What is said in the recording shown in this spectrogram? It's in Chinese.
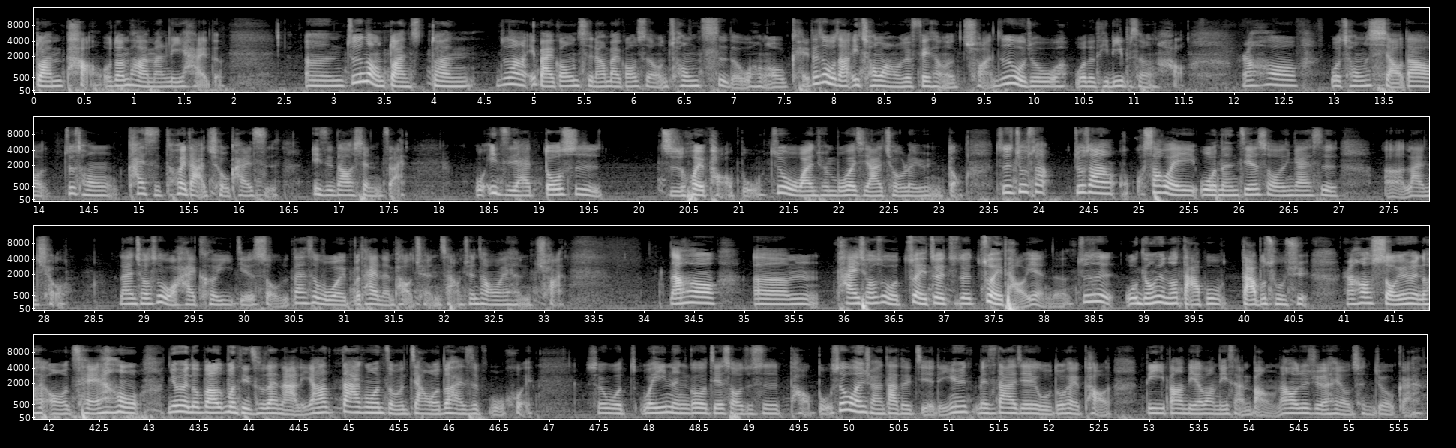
短跑，我短跑还蛮厉害的。嗯，就是那种短短，就像一百公尺、两百公尺那种冲刺的，我很 OK。但是我只要一冲完，我就非常的喘，就是我觉得我我的体力不是很好。然后我从小到就从开始会打球开始，一直到现在，我一直以来都是只会跑步，就我完全不会其他球类运动。就是就算就算稍微我能接受的，应该是呃篮球。篮球是我还可以接受的，但是我也不太能跑全场，全场我也很喘。然后，嗯，排球是我最最最最最讨厌的，就是我永远都打不打不出去，然后手永远都会 O C，然后永远都不知道问题出在哪里，然后大家跟我怎么讲，我都还是不会。所以我唯一能够接受就是跑步，所以我很喜欢大队接力，因为每次大队接力我都可以跑第一棒、第二棒、第三棒，然后就觉得很有成就感。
